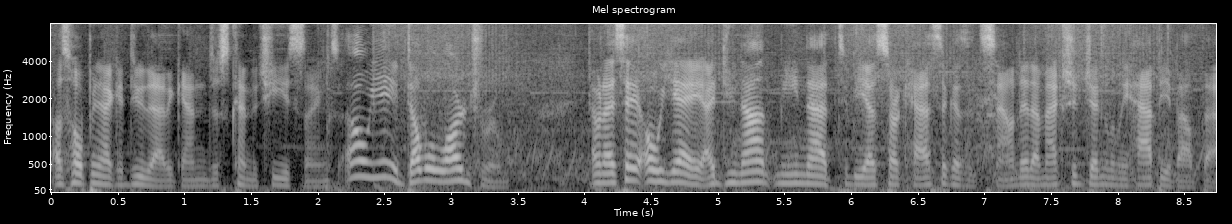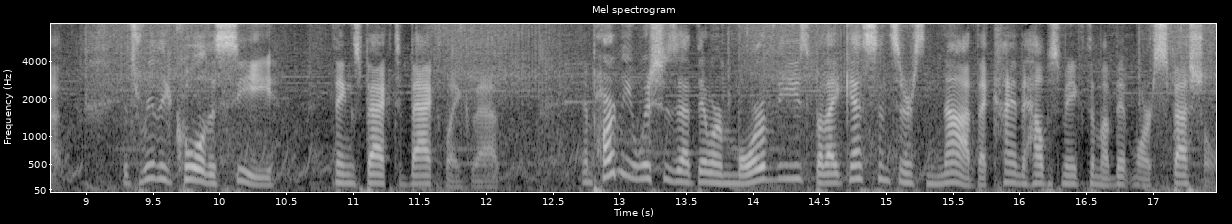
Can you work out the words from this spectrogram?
I was hoping I could do that again, just kind of cheese things. Oh, yay, double large room. And when I say, oh, yay, I do not mean that to be as sarcastic as it sounded. I'm actually genuinely happy about that. It's really cool to see things back to back like that. And part of me wishes that there were more of these, but I guess since there's not, that kind of helps make them a bit more special.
